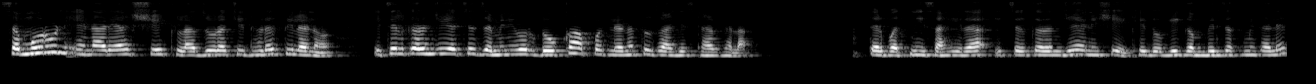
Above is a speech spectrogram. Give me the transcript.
समोरून येणाऱ्या शेखला जोराची धडक दिल्यानं इचलकरंजी याच्या जमिनीवर डोकं आपटल्यानं तो जागीच ठार झाला. तर पत्नी साहिरा इचलकरंजे आणि शेख हे दोघे गंभीर जखमी झालेत.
